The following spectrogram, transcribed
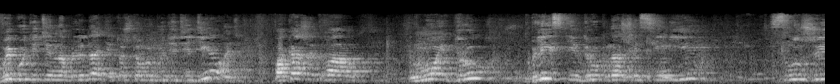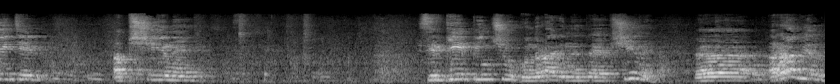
вы будете наблюдать и то, что вы будете делать, покажет вам мой друг, близкий друг нашей семьи, служитель общины, Сергей Пинчук, он равен этой общины. Э, равен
